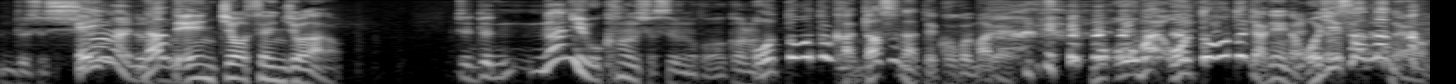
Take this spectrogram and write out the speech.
どうしよう知らないなんで延長線上なの？でで何を感謝するのかわからない。弟感出すなって、ここまで。お前、弟じゃねえの、おじさんなのよ。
